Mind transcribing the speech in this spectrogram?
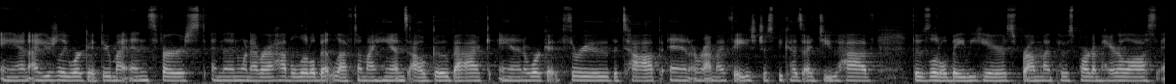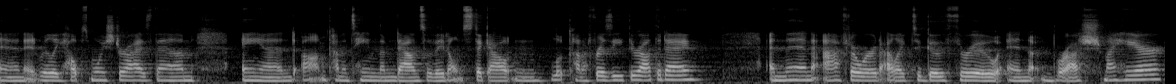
and I usually work it through my ends first and then whenever I have a little bit left on my hands, I'll go back and work it through the top and around my face just because I do have those little baby hairs from my postpartum hair loss and it really helps moisturize them and um, kind of tame them down so they don't stick out and look kind of frizzy throughout the day. And then afterward, I like to go through and brush my hair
